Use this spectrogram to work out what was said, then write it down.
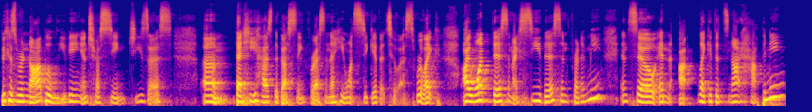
because we're not believing and trusting Jesus. Um, that he has the best thing for us and that he wants to give it to us. We're like, I want this and I see this in front of me. And so, and I, like if it's not happening,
